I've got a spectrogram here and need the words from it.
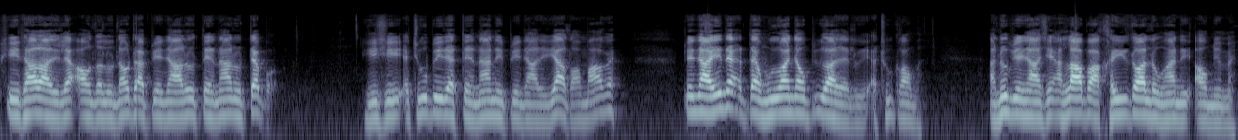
ဖြေထားတာတွေလည်းအောင်တယ်လို့နောက်ထပ်ပညာတို့သင်တန်းတို့တက်ပေါ့ရေရှည်အကျိုးပေးတဲ့သင်တန်းတွေပညာတွေရသွားမှာပဲပညာရေးနဲ့အသက်မွေးဝမ်းကြောင်းပြုရတဲ့လူတွေအထူးကောင်းပဲအမှုပညာရှင်အလှပခရီးသွားလုပ်ငန်းတွေအောင်မြင်မယ်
